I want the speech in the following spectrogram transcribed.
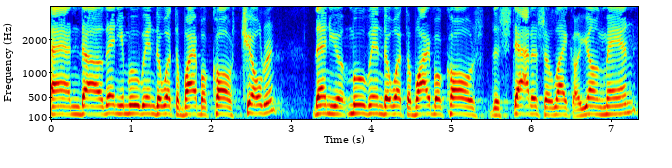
and uh, then you move into what the Bible calls children. Then you move into what the Bible calls the status of like a young man.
